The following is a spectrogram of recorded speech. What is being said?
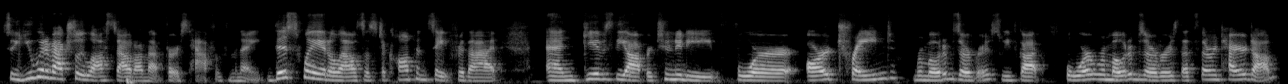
So you would have actually lost out on that first half of the night. This way, it allows us to compensate for that and gives the opportunity for our trained remote observers. We've got four remote observers, that's their entire job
